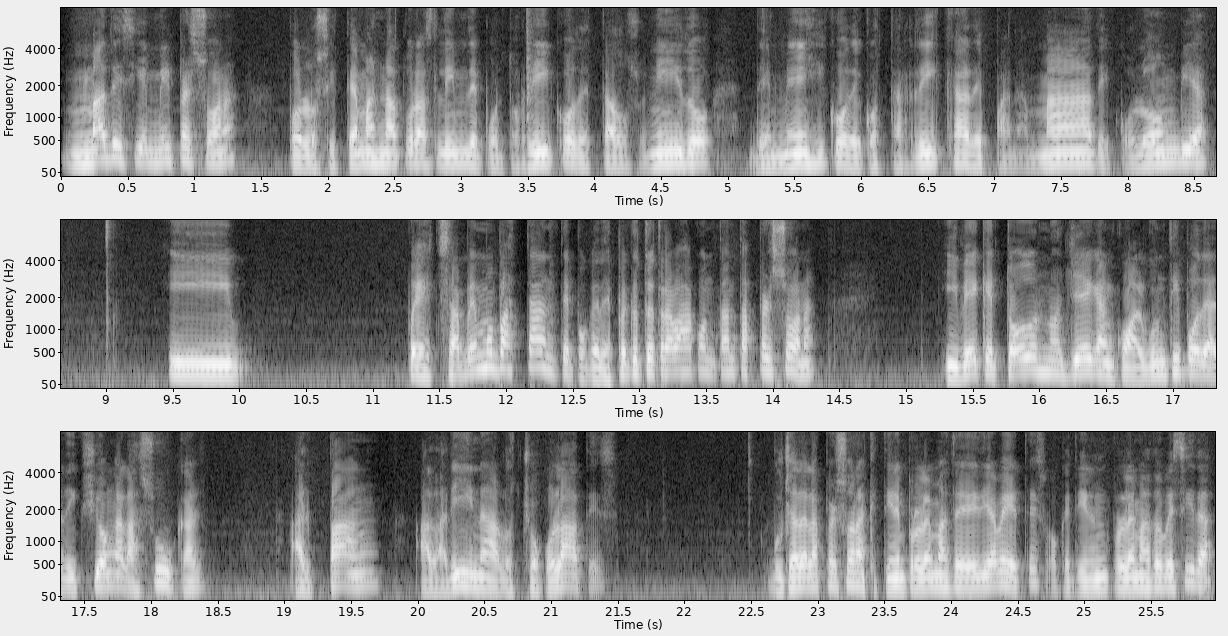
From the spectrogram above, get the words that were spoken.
más de 100 personas por los sistemas Natural Slim de Puerto Rico, de Estados Unidos, de México, de Costa Rica, de Panamá, de Colombia. Y pues sabemos bastante, porque después que usted trabaja con tantas personas y ve que todos nos llegan con algún tipo de adicción al azúcar, al pan, a la harina, a los chocolates. Muchas de las personas que tienen problemas de diabetes o que tienen problemas de obesidad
